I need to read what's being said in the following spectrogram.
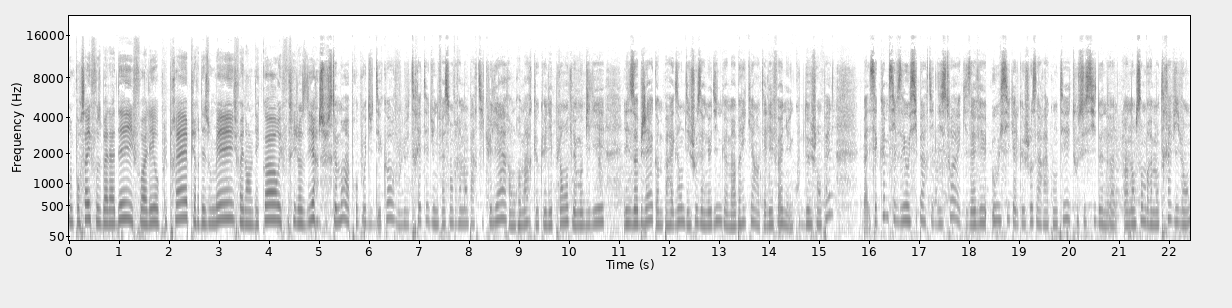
Donc pour ça, il faut se balader, il faut aller au plus près, puis redézoomer, il faut aller dans le décor, il faut, si j'ose dire. Justement, à propos du décor, vous le traitez d'une façon vraiment particulière. On remarque que les plantes, le mobilier, les objets, comme par exemple des choses anodines comme un briquet, un téléphone, une coupe de champagne, bah, c'est comme s'ils faisaient aussi partie de l'histoire et qu'ils avaient aussi quelque chose à raconter. Et tout ceci donne un, ensemble vraiment très vivant,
